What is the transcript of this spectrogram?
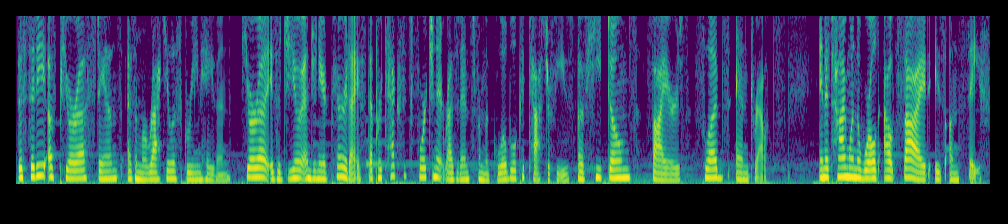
the city of Pura stands as a miraculous green haven. Pura is a geoengineered paradise that protects its fortunate residents from the global catastrophes of heat domes, fires, floods, and droughts. In a time when the world outside is unsafe,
